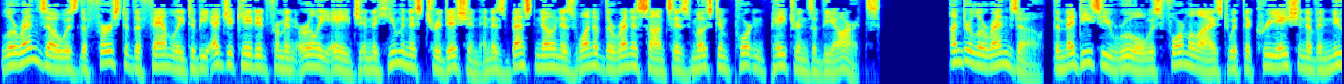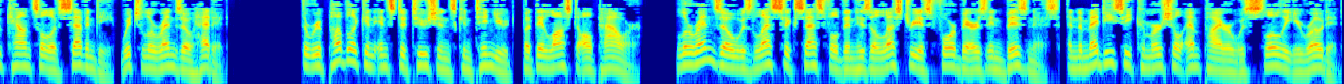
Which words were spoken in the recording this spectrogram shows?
Lorenzo was the first of the family to be educated from an early age in the humanist tradition and is best known as one of the Renaissance's most important patrons of the arts. Under Lorenzo, the Medici rule was formalized with the creation of a new Council of Seventy, which Lorenzo headed. The republican institutions continued, but they lost all power. Lorenzo was less successful than his illustrious forebears in business, and the Medici commercial empire was slowly eroded.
